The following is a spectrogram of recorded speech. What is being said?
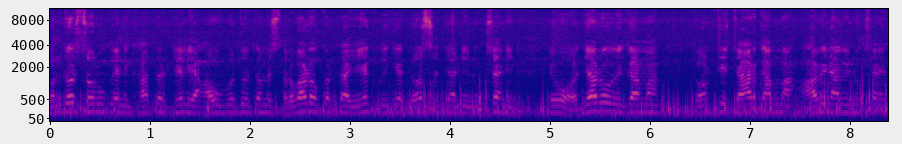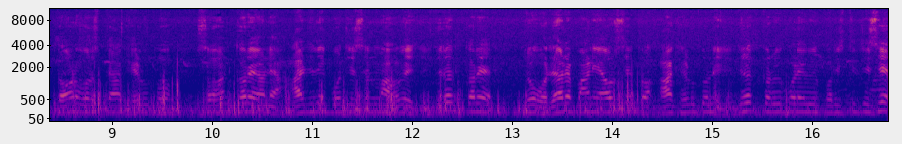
પંદરસો રૂપિયાની ખાતર ઠેલી. આવું બધું તમે સરવાળો કરતાં એક વીઘે દસ હજારની નુકસાની. એવો હજારો વીઘામાં ત્રણથી ચાર ગામમાં આવીને આવી નુકસાની. ત્રણ વર્ષથી આ ખેડૂતો સહન કરે અને આજની પોઝિશનમાં હવે હિજરત કરે. જો વધારે પાણી આવશે તો આ ખેડૂતોને હિજરત કરવી પડે એવી પરિસ્થિતિ છે.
